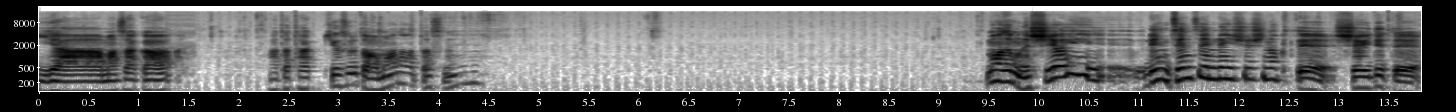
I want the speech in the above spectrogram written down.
いやー、まさか、また卓球するとは思わなかったですね。まあでもね、試合、全然練習しなくて、試合出て、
